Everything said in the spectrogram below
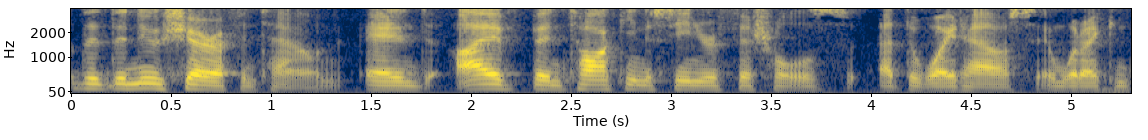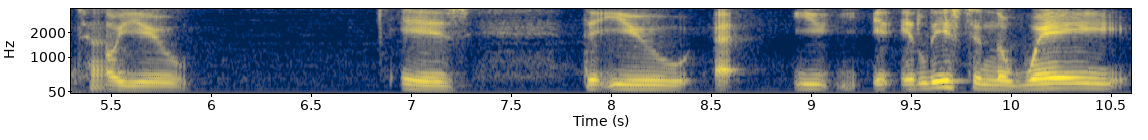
the, the new sheriff in town, and I've been talking to senior officials at the White House, and what I can tell you is that you, you at least in the way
